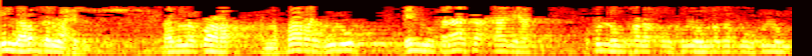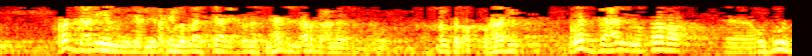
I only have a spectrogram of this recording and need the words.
إلا ربا واحدا. طيب النصارى. النصارى يقولوا إنه ثلاثة آلهة. وكلهم خلقوا وكلهم رزقوا وكلهم رد عليهم يعني رحم الله الشارع هنا في هذه الأربعة على الخمسة الأصفر هذه. رد على النصارى آه، ردود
